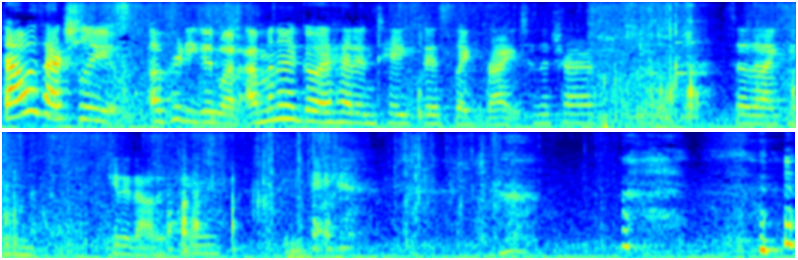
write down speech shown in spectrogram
that was actually a pretty good one. I'm gonna go ahead and take this like right to the trash so that I can get it out of here. Okay.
